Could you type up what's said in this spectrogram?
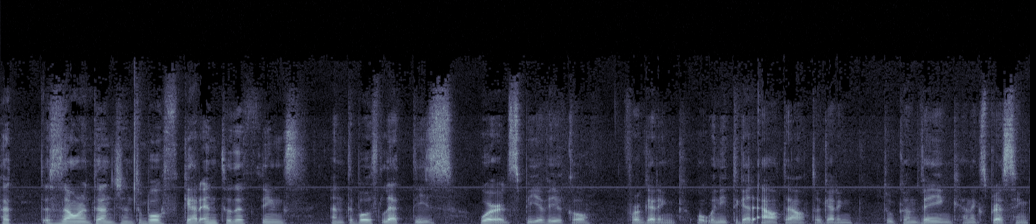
That this is our intention to both get into the things and to both let these words be a vehicle for getting what we need to get out out to getting to conveying and expressing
